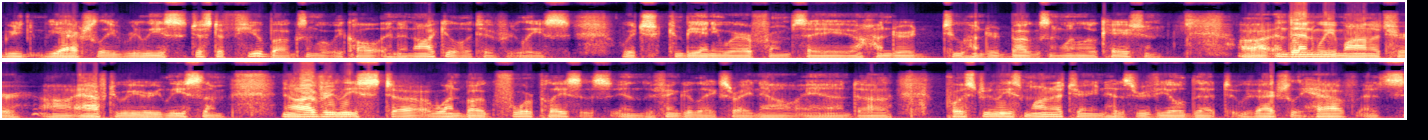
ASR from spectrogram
we, actually release just a few bugs in what we call an inoculative release, which can be anywhere from, say, 100, 200 bugs in one location. Uh, and then we monitor uh, after we release them. Now, I've released uh, one bug four places in the Finger Lakes right now, and uh, post-release monitoring has revealed that we've actually have it's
